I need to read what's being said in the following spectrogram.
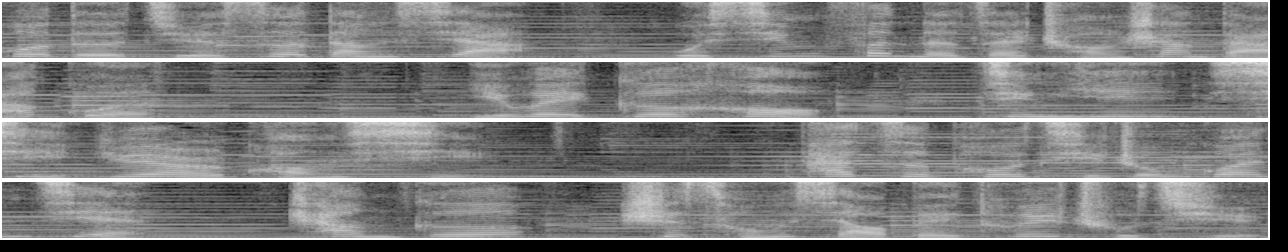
获得角色当下，我兴奋地在床上打滚。一位歌后，竟因戏约而狂喜。她自剖其中关键，唱歌是从小被推出去，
